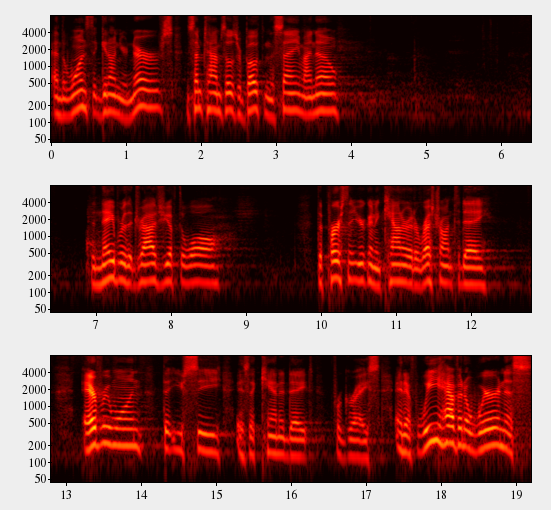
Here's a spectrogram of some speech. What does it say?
and the ones that get on your nerves, and sometimes those are both in the same, I know. The neighbor that drives you up the wall, the person that you're going to encounter at a restaurant today, Everyone that you see is a candidate for grace. And if we have an awareness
